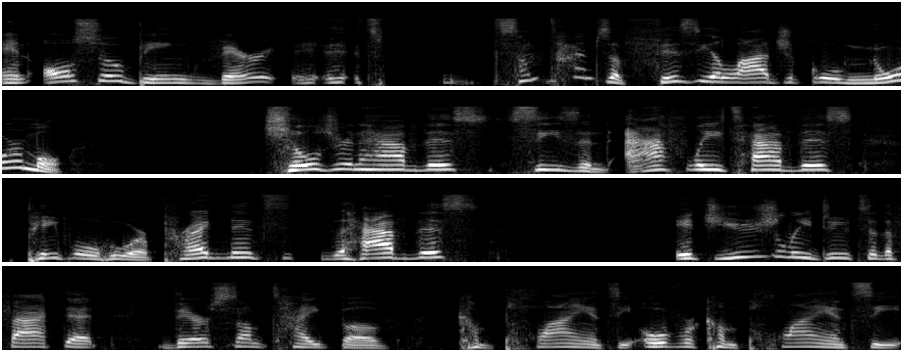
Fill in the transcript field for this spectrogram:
and also being very, it's sometimes a physiological normal. Children have this, seasoned athletes have this, people who are pregnant have this. It's usually due to the fact that there's some type of compliancy, over compliancy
